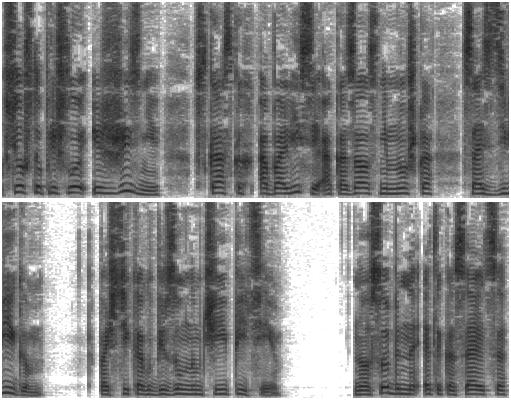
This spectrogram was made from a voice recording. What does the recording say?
Все, что пришло из жизни, в сказках об Алисе оказалось немножко со сдвигом, почти как в безумном чаепитии. Но особенно это касается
